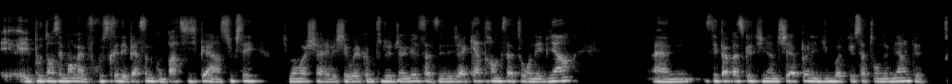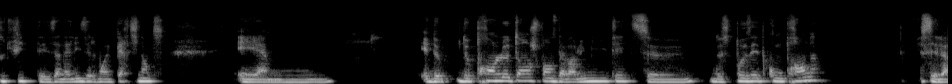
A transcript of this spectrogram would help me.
et, potentiellement même frustrer des personnes qui ont participé à un succès. Tu vois, moi, je suis arrivé chez Welcome to the Jungle, ça faisait déjà quatre ans que ça tournait bien. Euh, c'est pas parce que tu viens de chez Apple et du boîte que ça tourne bien que tout de suite tes analyses elles vont être pertinentes. Et, euh, de, prendre le temps, je pense, d'avoir l'humilité de se, de se poser, de comprendre, c'est le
